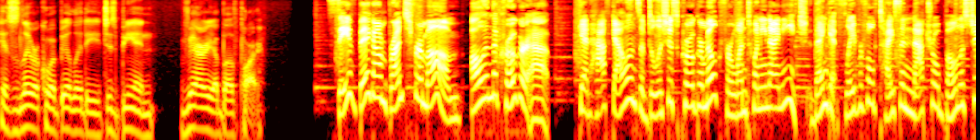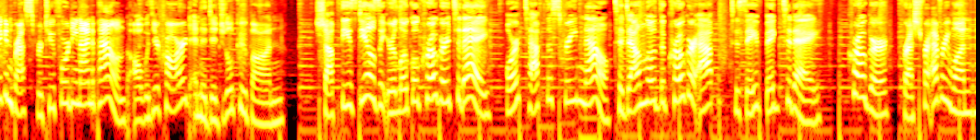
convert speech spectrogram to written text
his lyrical ability just being very above par. Save big on brunch for mom, all in the Kroger app. Get half gallons of delicious Kroger milk for 129 each, then get flavorful Tyson natural boneless chicken breasts for 249 a pound, all with your card and a digital coupon. Shop these deals at your local Kroger today or tap the screen now to download the Kroger app to save big today. Kroger, fresh for everyone.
